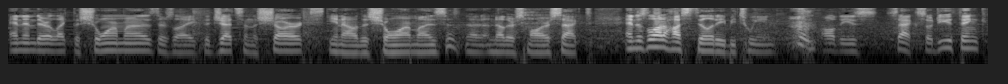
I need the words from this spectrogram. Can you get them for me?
and then there are like the Shawarmas. There's like the Jets and the Sharks. You know, the Shawarmas, another smaller sect, and there's a lot of hostility between all these sects. So do you think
